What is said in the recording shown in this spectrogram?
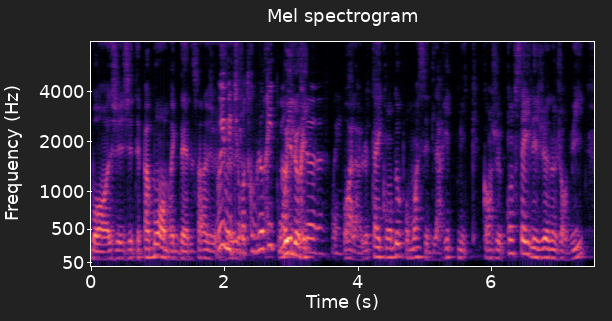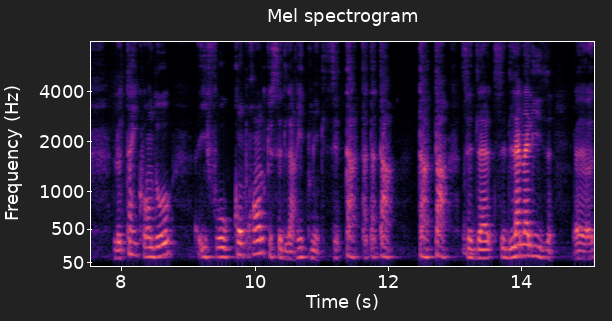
Bon, j'étais pas bon en breakdance. hein. Je- oui, mais je- tu retrouves le rythme. Oui, le rythme. oui. voilà, le taekwondo pour moi c'est de la rythmique. Quand je conseille les jeunes aujourd'hui, le taekwondo, il faut comprendre que c'est de la rythmique. C'est ta ta ta ta ta ta. C'est de l'analyse. Euh,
